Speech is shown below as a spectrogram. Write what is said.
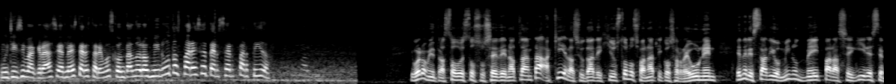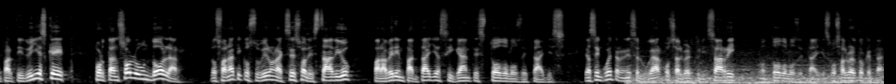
Muchísimas gracias, Lester. Estaremos contando los minutos para ese tercer partido. Y bueno, mientras todo esto sucede en Atlanta, aquí en la ciudad de Houston, los fanáticos se reúnen en el estadio Minute Maid para seguir este partido. Y es que por tan solo un dólar, los fanáticos tuvieron acceso al estadio para ver en pantallas gigantes todos los detalles. Ya se encuentra en ese lugar José Alberto Irizarri con todos los detalles. José Alberto, ¿qué tal?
